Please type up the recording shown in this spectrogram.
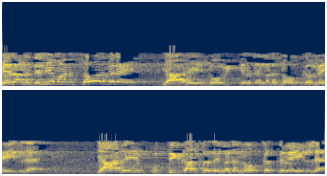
வேளாண் கண்ணியமான சோழர்களே யாரையும் நோவிக்கிறது எங்களோட நோக்கமே இல்லை. யாரையும் குத்தி காட்டுறது எங்களோட நோக்கத்திலே இல்லை.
